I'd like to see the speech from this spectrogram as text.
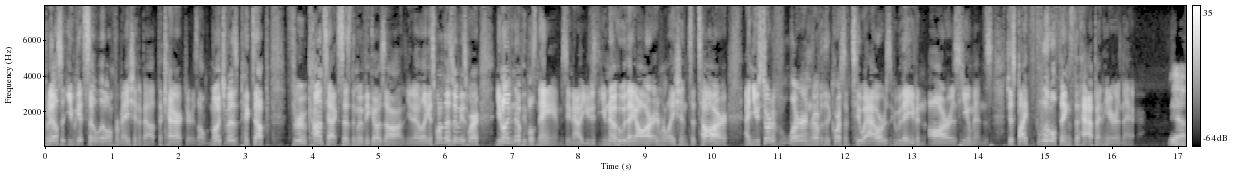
but also you get so little information about the characters. Much of it is picked up through context as the movie goes on. You know, like it's one of those movies where you don't even know people's names. You know, you just you know who they are in relation to Tar, and you sort of learn over the course of two hours who they even are as humans just by little things that happen here and there. Yeah.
